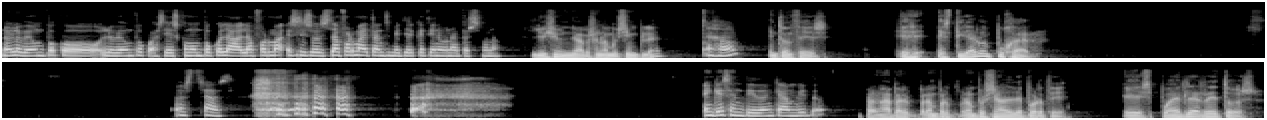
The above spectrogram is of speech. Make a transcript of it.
No lo veo un poco, lo veo un poco así. Es como un poco la, la forma, es eso, es la forma de transmitir que tiene una persona. Yo soy una persona muy simple. Ajá. Entonces, estirar o empujar Ostras. ¿En qué sentido? ¿En qué ámbito? Para, un, profesional del deporte, ¿es ponerle retos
